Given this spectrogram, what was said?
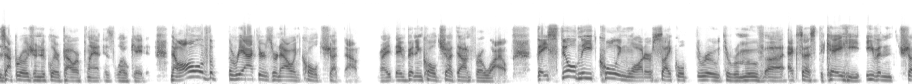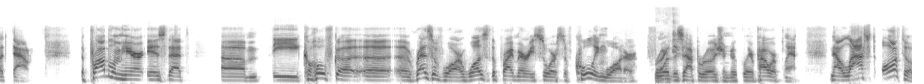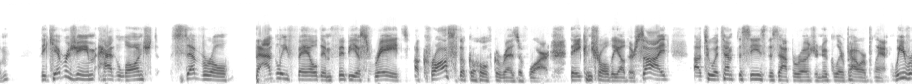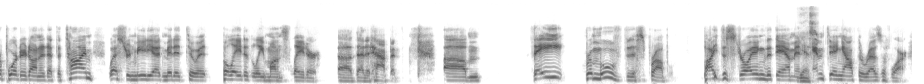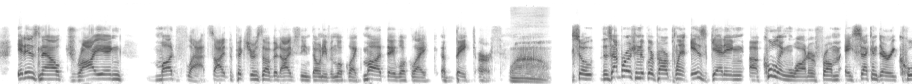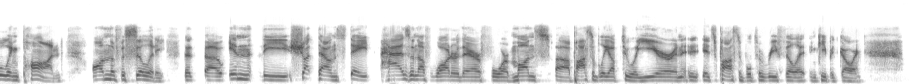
nuclear power plant is located. Now, all of the, the reactors are now in cold shutdown, right? They've been in cold shutdown for a while. They still need cooling water cycled through to remove uh, excess decay heat, even shut down. The problem here is that um, the Kakhovka uh, uh, reservoir was the primary source of cooling water for right. the Zaporozhye nuclear power plant. Now, last autumn, the Kiev regime had launched several badly failed amphibious raids across the Kakhovka reservoir. They control the other side uh, to attempt to seize the Zaporozhye nuclear power plant. We reported on it at the time. Western media admitted to it belatedly months later uh, that it happened. Um, they removed this problem by destroying the dam and yes. emptying out the reservoir. It is now drying mud flats. I, the pictures of it I've seen don't even look like mud; they look like a baked earth. Wow. So the Zaporozhye nuclear power plant is getting uh, cooling water from a secondary cooling pond on the facility that uh, in the shutdown state has enough water there for months, uh, possibly up to a year, and it, it's possible to refill it and keep it going.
